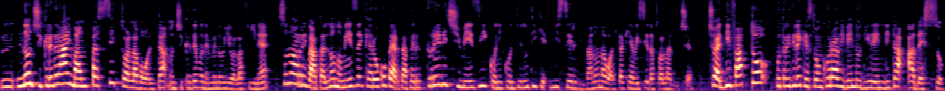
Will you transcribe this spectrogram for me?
non ci crederai, ma un passetto alla volta, non ci credevo nemmeno io alla fine, sono arrivata al nono mese che ero coperta per 13 mesi con i contenuti che mi servivano una volta che avessi dato alla luce. Cioè, di fatto, potrei dire che sto ancora vivendo di rendita adesso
